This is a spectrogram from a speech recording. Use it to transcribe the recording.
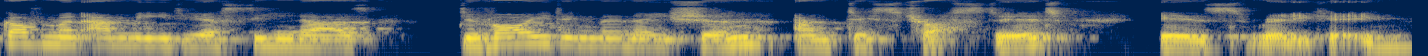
government and media seen as dividing the nation and distrusted is really key.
